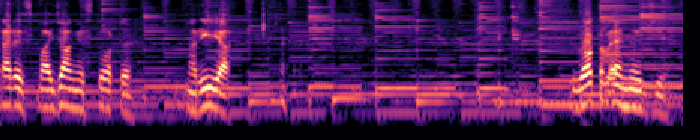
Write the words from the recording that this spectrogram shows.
that is my youngest daughter, Maria. a lot of energy.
